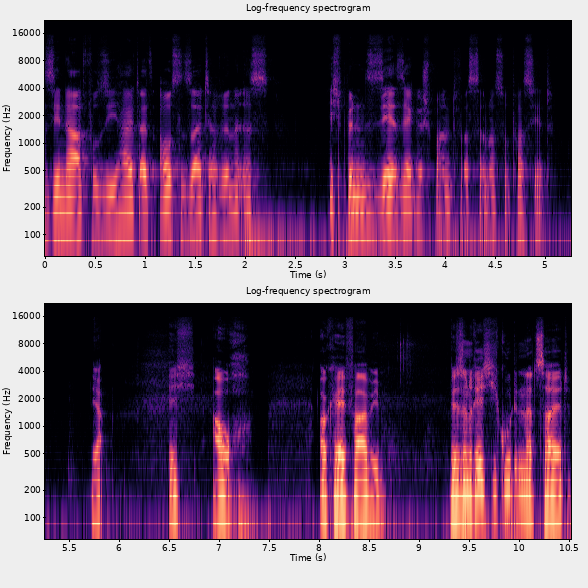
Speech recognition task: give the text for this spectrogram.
Senat, wo sie halt als Außenseiterin ist. Ich bin sehr, sehr gespannt, was da noch so passiert. Ich auch. Okay, Fabi. Wir sind richtig gut in der Zeit.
